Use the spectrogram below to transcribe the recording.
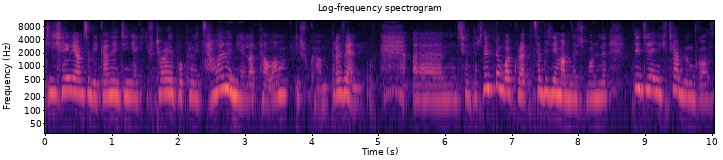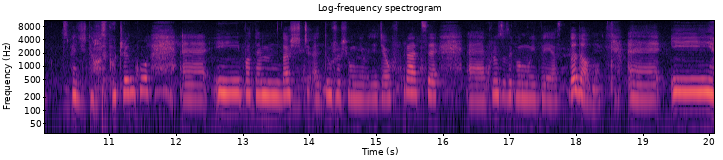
dzisiaj miałam zabiegany dzień, jak i wczoraj, bo prawie całe dnie latałam i szukałam prezentów e, świątecznych. No bo akurat ten tydzień mam dość wolny tydzień, chciałabym go spędzić na odpoczynku e, i potem dość dużo się u mnie będzie działo w pracy, e, plus do tego mój wyjazd do domu. E, I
